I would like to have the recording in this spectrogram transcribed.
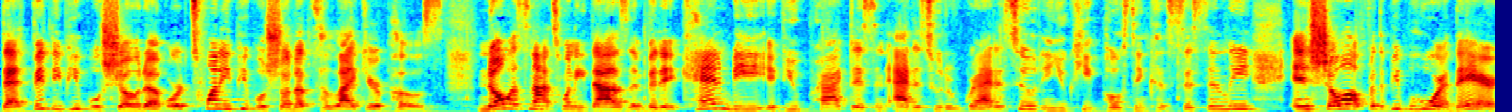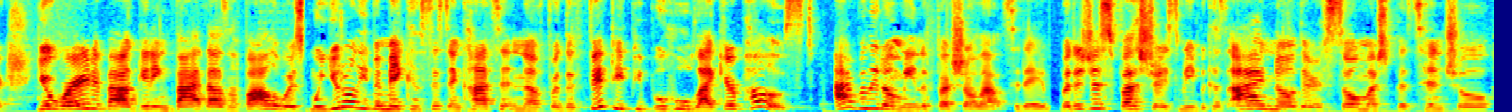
that 50 people showed up or 20 20 people showed up to like your post. No, it's not 20,000, but it can be if you practice an attitude of gratitude and you keep posting consistently and show up for the people who are there. You're worried about getting 5,000 followers when you don't even make consistent content enough for the 50 people who like your post. I really don't mean to fuss y'all out today, but it just frustrates me because I know there's so much potential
